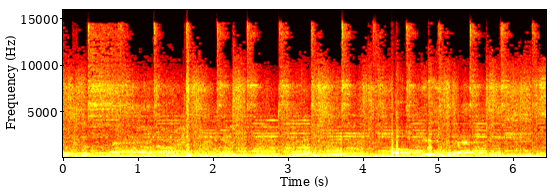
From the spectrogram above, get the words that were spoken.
was around that peace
